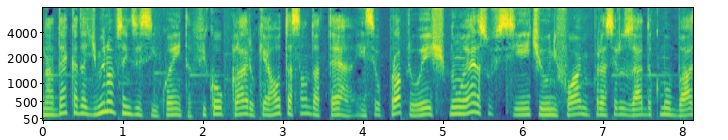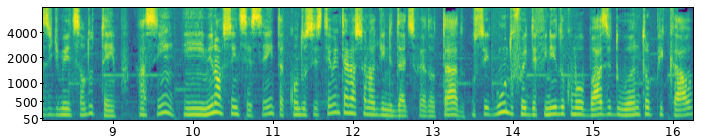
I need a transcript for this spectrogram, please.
Na década de 1950, ficou claro que a rotação da Terra em seu próprio eixo não era suficiente e uniforme para ser usada como base de medição do tempo. Assim, em 1960, quando o Sistema Internacional de Unidades foi adotado, o segundo foi definido como base do ano tropical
